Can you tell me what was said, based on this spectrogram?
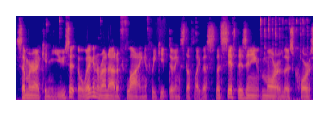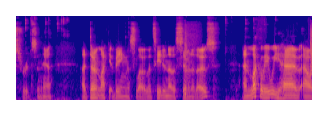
somewhere I can use it. Oh, we're going to run out of flying if we keep doing stuff like this. Let's see if there's any more of those chorus fruits in here. I don't like it being this low. Let's eat another seven of those. And luckily we have our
